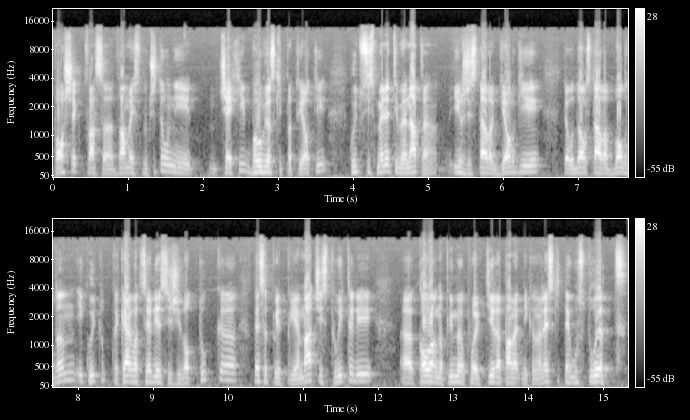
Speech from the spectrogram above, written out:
Пошек. Това са двама изключителни чехи, български патриоти, които си сменят имената. Иржи става Георги, Теодор става Богдан и които прекарват целия си живот тук. Те са предприемачи, строители. Колър, например, проектира паметника на Лески. Те го строят.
